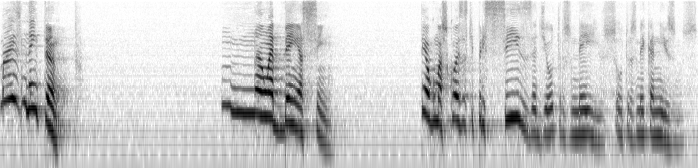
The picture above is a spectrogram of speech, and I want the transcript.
mas nem tanto. Não é bem assim. Tem algumas coisas que precisa de outros meios, outros mecanismos.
